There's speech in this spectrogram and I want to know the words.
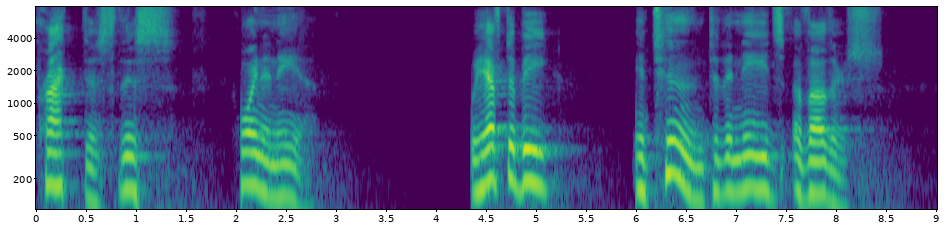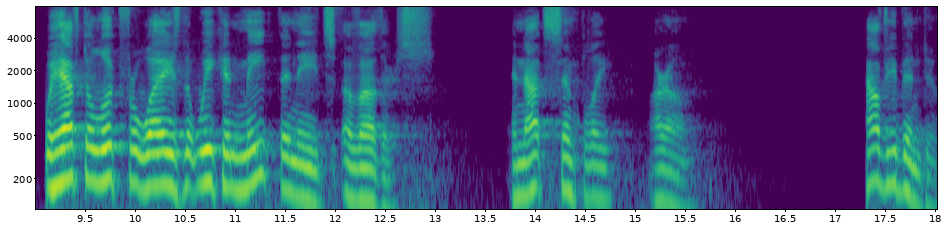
practice this koinonia, we have to be in tune to the needs of others. We have to look for ways that we can meet the needs of others and not simply our own. How have you been doing?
